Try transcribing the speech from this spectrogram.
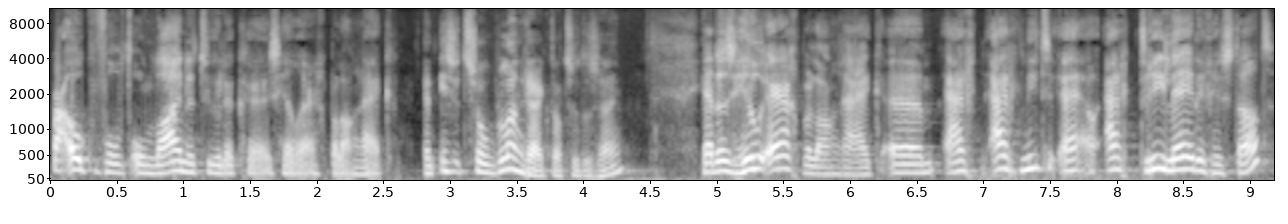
Maar ook bijvoorbeeld online natuurlijk is heel erg belangrijk. En is het zo belangrijk dat ze er zijn? Ja, dat is heel erg belangrijk. Uh, eigenlijk, eigenlijk, niet, uh, eigenlijk drieledig is dat.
